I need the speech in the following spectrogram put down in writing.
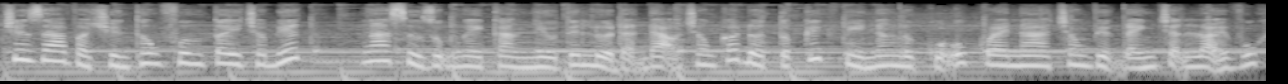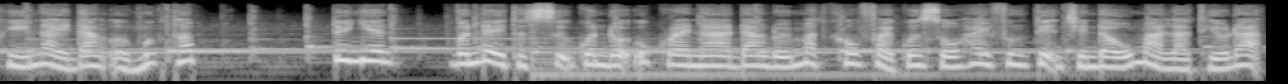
Chuyên gia và truyền thông phương Tây cho biết, Nga sử dụng ngày càng nhiều tên lửa đạn đạo trong các đợt tập kích vì năng lực của Ukraine trong việc đánh chặn loại vũ khí này đang ở mức thấp. Tuy nhiên, vấn đề thật sự quân đội Ukraine đang đối mặt không phải quân số hay phương tiện chiến đấu mà là thiếu đạn.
